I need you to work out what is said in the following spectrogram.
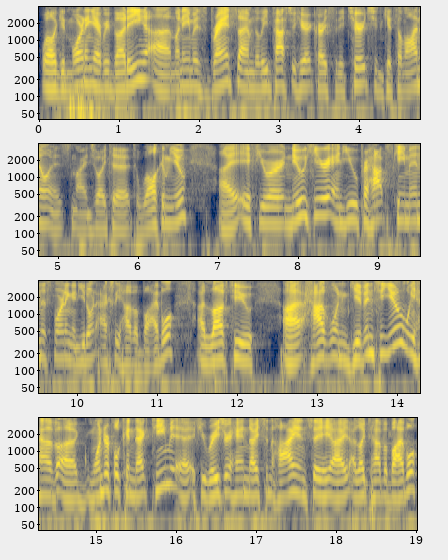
Well, good morning, everybody. Uh, my name is Brant. I'm the lead pastor here at Christ City Church in Kitsilano, and it's my joy to, to welcome you. Uh, if you're new here and you perhaps came in this morning and you don't actually have a Bible, I'd love to uh, have one given to you. We have a wonderful Connect team. Uh, if you raise your hand nice and high and say, hey, I, would like to have a Bible,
